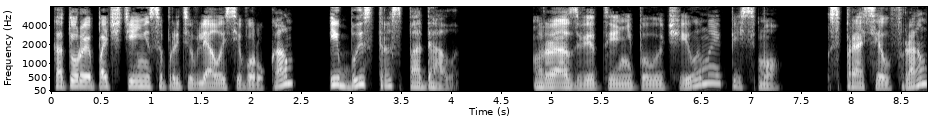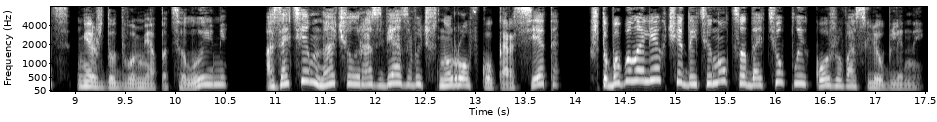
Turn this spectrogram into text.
которая почти не сопротивлялась его рукам и быстро спадала. «Разве ты не получила мое письмо?» — спросил Франц между двумя поцелуями, а затем начал развязывать шнуровку корсета, чтобы было легче дотянуться до теплой кожи возлюбленной.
